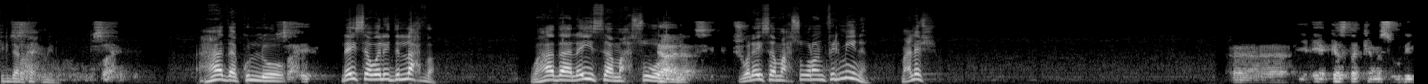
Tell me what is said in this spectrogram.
تقدر تحمله صحيح. هذا كله صحيح. ليس وليد اللحظة. وهذا ليس محصورا. لا لا وليس محصورا في المينا. معلش. آه يعني قصدك كمسؤولية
